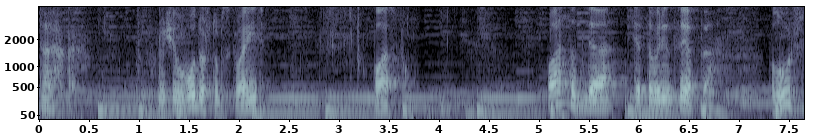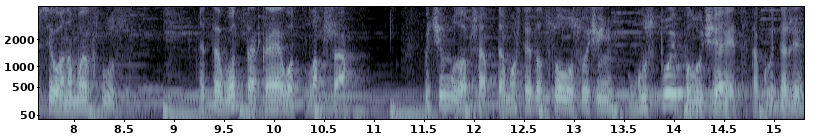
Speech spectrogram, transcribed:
Так, включил воду, чтобы сварить пасту. Паста для этого рецепта лучше всего, на мой вкус, это вот такая вот лапша. Почему лапша? Потому что этот соус очень густой получается, такой даже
